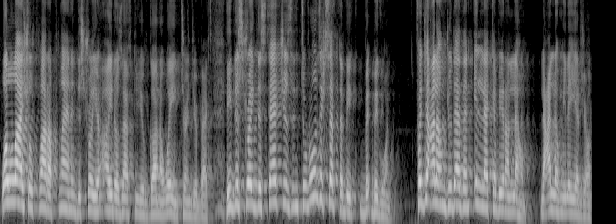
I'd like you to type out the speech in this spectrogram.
Wallah, I shall plot a plan and destroy your idols after you've gone away and turned your backs. He destroyed the statues into ruins except the big, big one. فجعلهم جذاذا إلا كبيرا لهم لعلهم إليه يرجعون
